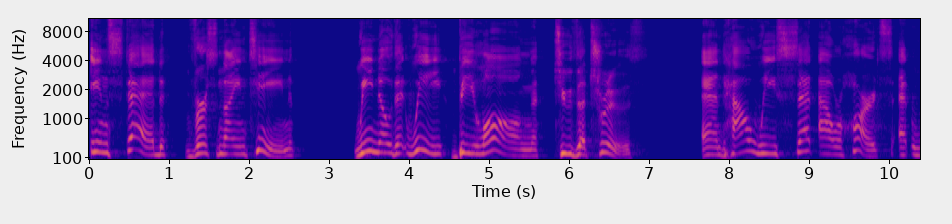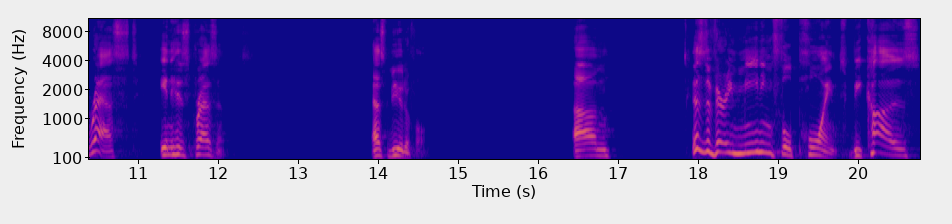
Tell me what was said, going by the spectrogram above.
Instead, verse 19, we know that we belong to the truth and how we set our hearts at rest in his presence. That's beautiful. Um, this is a very meaningful point because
